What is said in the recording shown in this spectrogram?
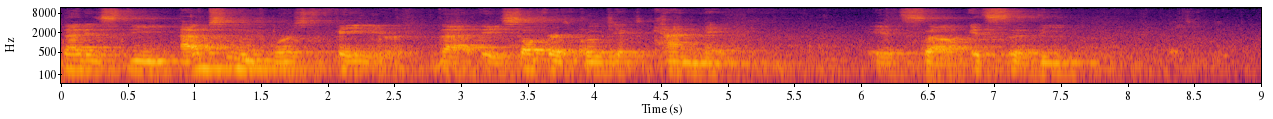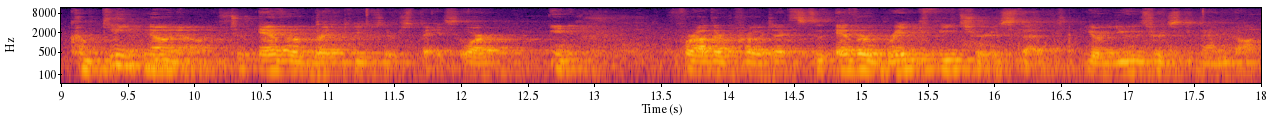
that is the absolute worst failure that a software project can make. It's, uh, it's uh, the complete no-no to ever break user space or in, for other projects to ever break features that your users depend on.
